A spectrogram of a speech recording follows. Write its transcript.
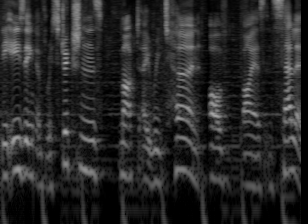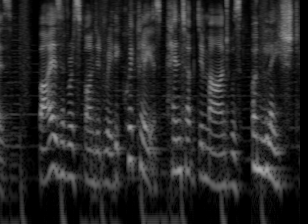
The easing of restrictions marked a return of buyers and sellers. Buyers have responded really quickly as pent-up demand was unleashed.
